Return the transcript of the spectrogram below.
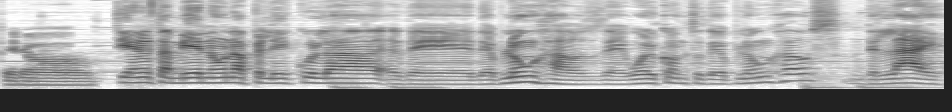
Pero... Tiene también una película de, de Blumhouse, de Welcome to the Blumhouse, The Lie.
